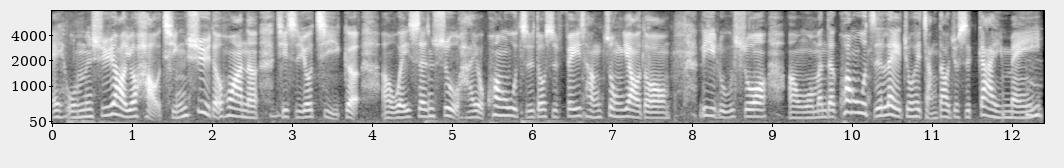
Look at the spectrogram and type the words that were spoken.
哎，我们需要有好情绪的话呢，其实有几个呃维生素还有矿物质都是非常重要的哦。例如说，嗯、呃，我们的矿物质类就会讲到就是。钙、镁，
